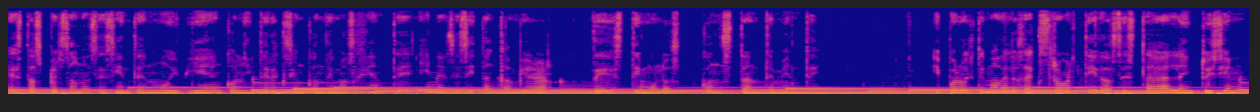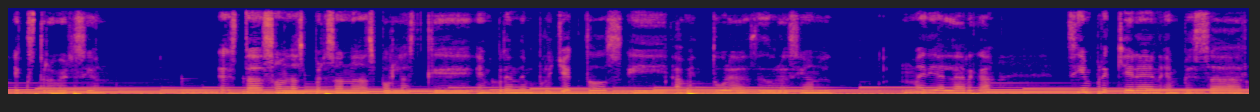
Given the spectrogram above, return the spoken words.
Estas personas se sienten muy bien con la interacción con demás gente y necesitan cambiar de estímulos constantemente. Y por último de los extrovertidos está la intuición extroversión. Estas son las personas por las que emprenden proyectos y aventuras de duración Siempre quieren empezar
